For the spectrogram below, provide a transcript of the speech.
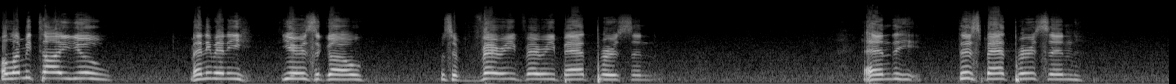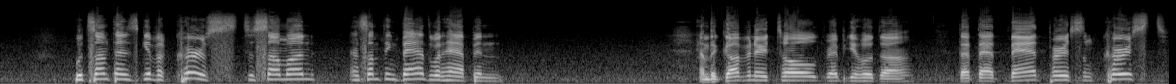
Well, let me tell you, many, many years ago, was a very, very bad person. And he, this bad person would sometimes give a curse to someone and something bad would happen. And the governor told Reb Yehuda that that bad person cursed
